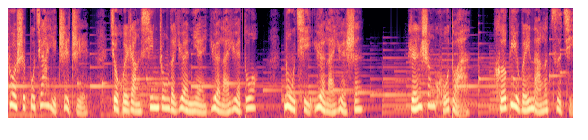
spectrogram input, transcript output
若是不加以制止，就会让心中的怨念越来越多，怒气越来越深。人生苦短，何必为难了自己？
